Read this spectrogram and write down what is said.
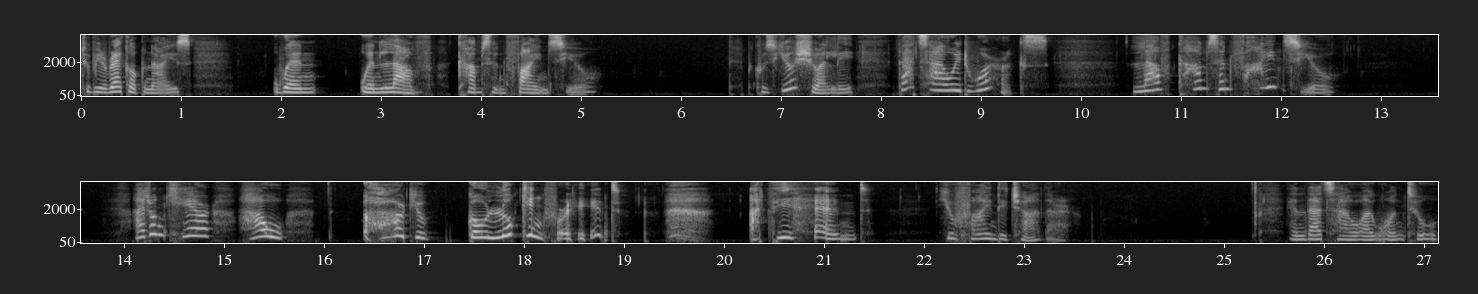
to be recognized when when love comes and finds you. Because usually that's how it works. Love comes and finds you. I don't care how hard you go looking for it. At the end, you find each other. And that's how I want to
